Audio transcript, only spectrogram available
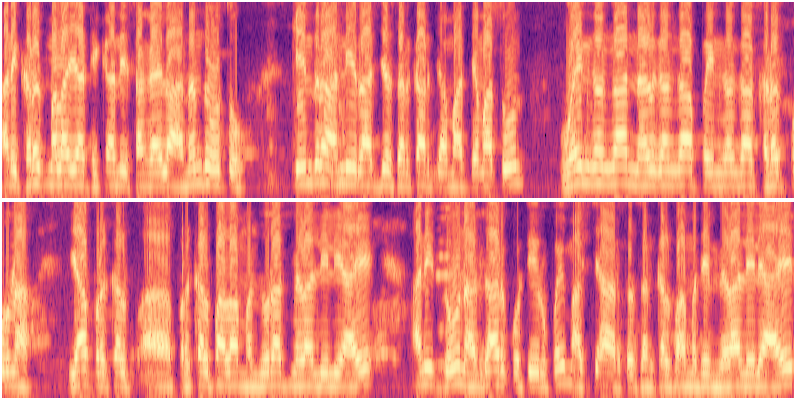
आणि खरंच मला या ठिकाणी सांगायला आनंद होतो. केंद्र आणि राज्य सरकारच्या माध्यमातून वैनगंगा नळगंगा पैनगंगा खडकपूर्णा या प्रकल्प प्रकल्पाला मंजुरात मिळालेली आहे आणि दोन हजार कोटी रुपये मागच्या अर्थसंकल्पामध्ये मिळालेले आहेत.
